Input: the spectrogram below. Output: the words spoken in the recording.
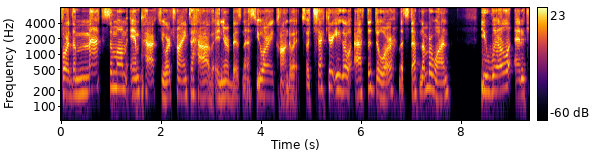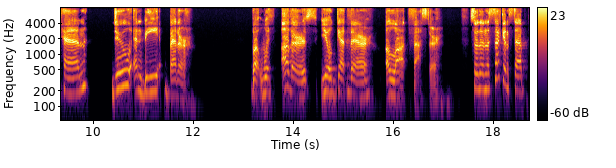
for the maximum impact you are trying to have in your business. You are a conduit. So check your ego at the door. That's step number one. You will and can do and be better. But with others, you'll get there a lot faster. So then the second step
